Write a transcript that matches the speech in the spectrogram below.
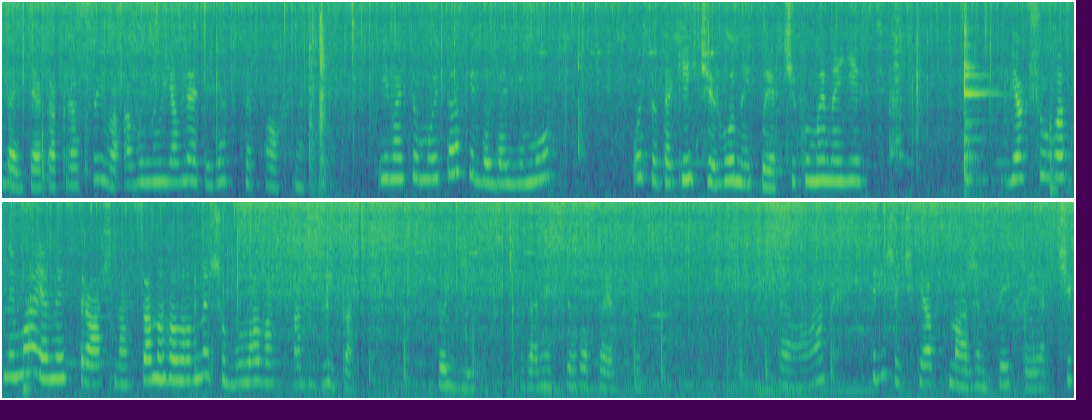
Гляньте, яка красива, а ви не уявляєте, як це пахне. І на цьому етапі додаємо ось отакий червоний перчик у мене є. Якщо у вас немає, не страшно. Саме головне, щоб була у вас аджика тоді, замість цього перцю. Так, трішечки обсмажимо цей перчик.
